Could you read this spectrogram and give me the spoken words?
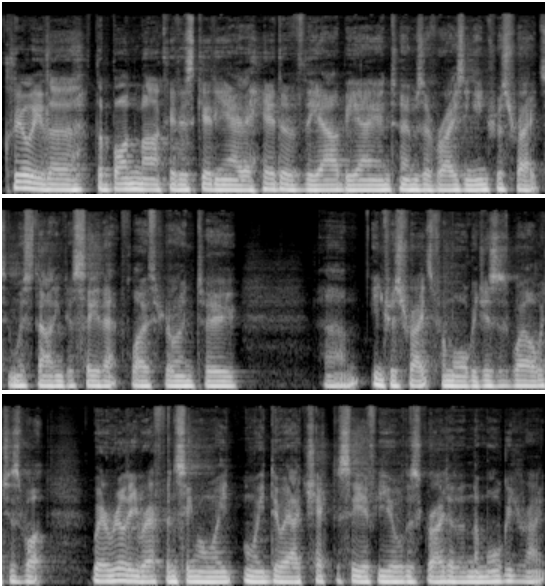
clearly the, the bond market is getting out ahead of the RBA in terms of raising interest rates, and we're starting to see that flow through into um, interest rates for mortgages as well, which is what we're really referencing when we when we do our check to see if yield is greater than the mortgage rate.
